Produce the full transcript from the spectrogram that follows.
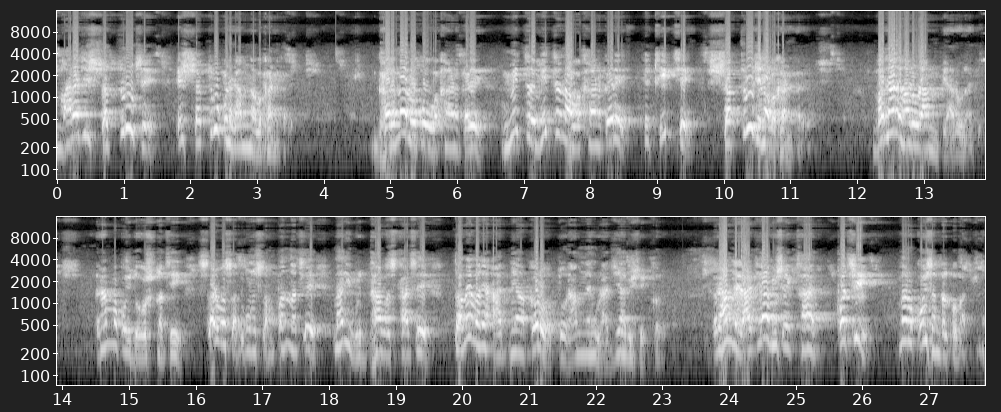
મારા જે શત્રુ છે, એ શત્રુ પણ રામના વખાણ કરે ઘરના લોકો વખાણ કરે, મિત્ર મિત્રના વખાણ કરે, એ ઠીક છે, શત્રુ જેના વખાણ કરે. બધાને મારો રામ પ્યારો લાગે રામમાં કોઈ દોષ નથી. સર્વ સદગુણ સંપન્ન છે. મારી વૃદ્ધાવસ્થા છે. તમે મને આજ્ઞા કરો તો રામને હું રાજ્યાભિષેક કરું. રામને રાજ્યાભિષેક થાય. પછી મારો કોઈ સંકલ્પ બાકી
